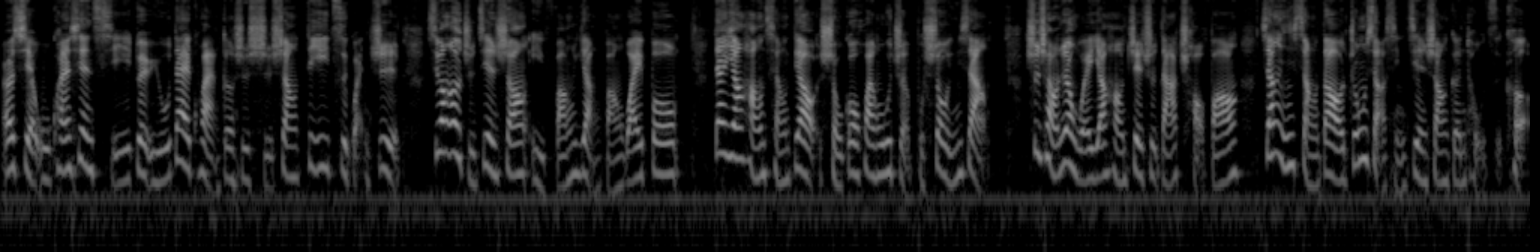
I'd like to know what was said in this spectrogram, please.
而且无宽限期对余屋贷款更是史上第一次管制，希望遏止建商以房养房歪风。但央行强调，首购换屋者不受影响。市场认为，央行这次打炒房将影响到中小型建商跟投资客。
